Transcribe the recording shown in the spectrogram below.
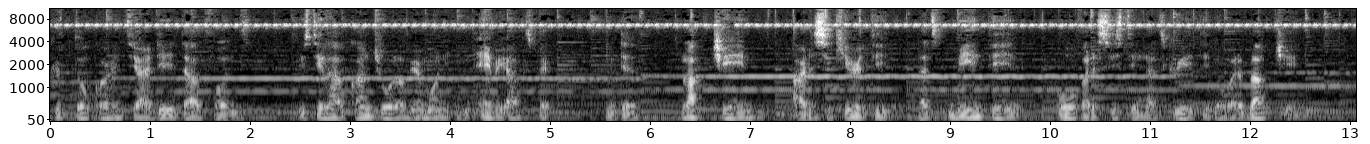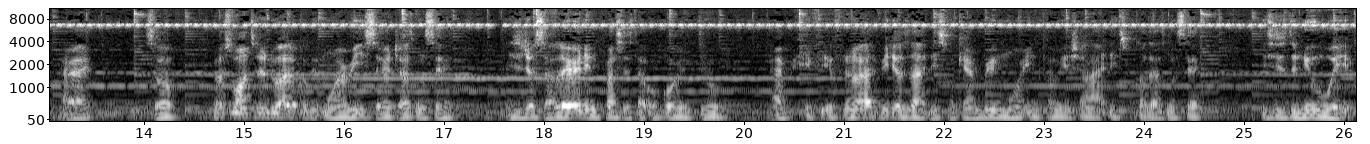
cryptocurrency or digital funds, you still have control of your money in every aspect. with the blockchain or the security that's maintained over the system that's created over the blockchain. Alright? So I just wanted to do a little bit more research as I say. It's just a learning process that we're going through. If, if you know like videos like this, we can bring more information like this because as I say, this is the new wave.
